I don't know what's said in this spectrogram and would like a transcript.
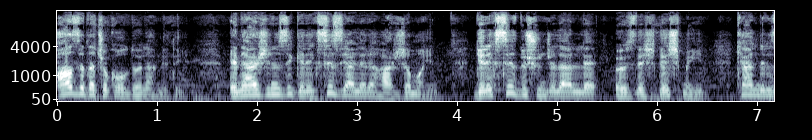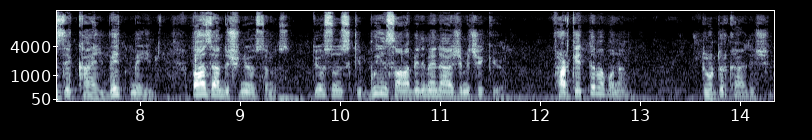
Az ya da çok olduğu önemli değil. Enerjinizi gereksiz yerlere harcamayın. Gereksiz düşüncelerle özdeşleşmeyin. Kendinizi kaybetmeyin. Bazen düşünüyorsunuz. Diyorsunuz ki bu insana benim enerjimi çekiyor. Fark etti mi bunu? Durdur kardeşim.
